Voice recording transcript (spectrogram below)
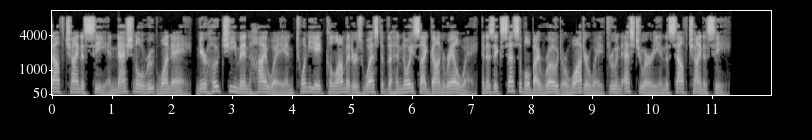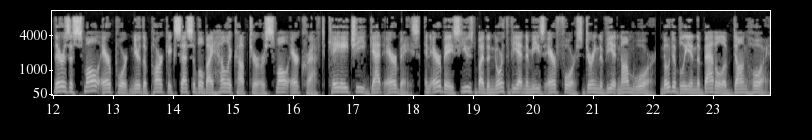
South China Sea and National Route 1A, near Ho Chi Minh Highway and 28 kilometers west of the Hanoi-Saigon Railway, and is accessible by road or waterway through an estuary in the South China Sea. There is a small airport near the park accessible by helicopter or small aircraft Khe Gat Airbase, an airbase used by the North Vietnamese Air Force during the Vietnam War, notably in the Battle of Dong Hoi.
